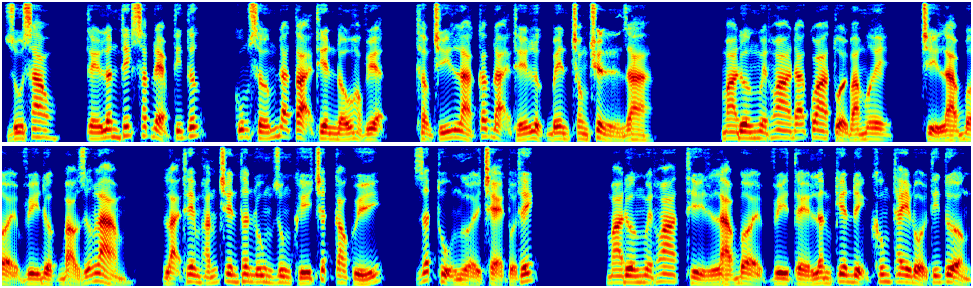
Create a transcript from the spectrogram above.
Dù sao, tề lân thích sắc đẹp tin tức, cũng sớm đã tại thiên đấu học viện, thậm chí là các đại thế lực bên trong truyền ra mà đường nguyệt hoa đã qua tuổi ba mươi, chỉ là bởi vì được bảo dưỡng làm, lại thêm hắn trên thân ung dung khí chất cao quý, rất thụ người trẻ tuổi thích. Mà đường nguyệt hoa thì là bởi vì tề lân kiên định không thay đổi tin tưởng,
